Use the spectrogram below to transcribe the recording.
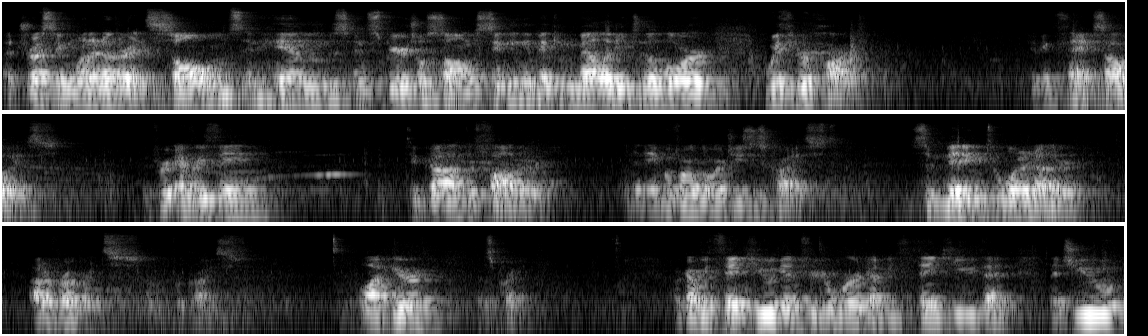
addressing one another in psalms and hymns and spiritual songs, singing and making melody to the Lord with your heart, giving thanks always and for everything to God the Father in the name of our Lord Jesus Christ, submitting to one another out of reverence for Christ. A lot here. Let's pray. Lord God, we thank you again for your word. God, we thank you that, that you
